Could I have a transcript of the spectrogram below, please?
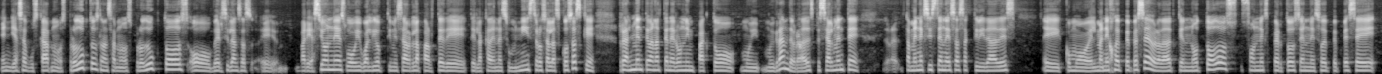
en ya sea buscar nuevos productos, lanzar nuevos productos o ver si lanzas eh, variaciones o igual y optimizar la parte de, de, la cadena de suministro, o sea, las cosas que realmente van a tener un impacto muy, muy grande, ¿verdad? Especialmente eh, también existen esas actividades. Eh, como el manejo de PPC, ¿verdad? Que no todos son expertos en eso de PPC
